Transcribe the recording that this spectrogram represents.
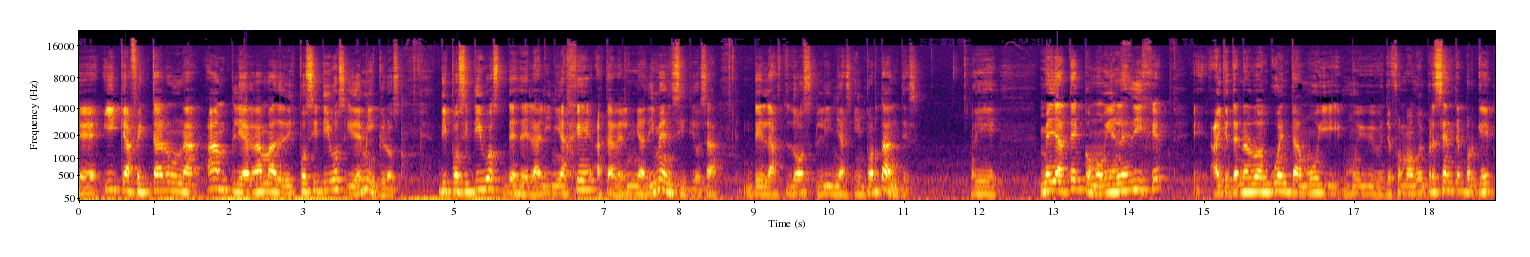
y que afectaron una amplia gama de dispositivos y de micros. Dispositivos desde la línea G hasta la línea Dimensity, o sea, de las dos líneas importantes. Mediatek, como bien les dije, eh, hay que tenerlo en cuenta muy, muy, de forma muy presente porque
